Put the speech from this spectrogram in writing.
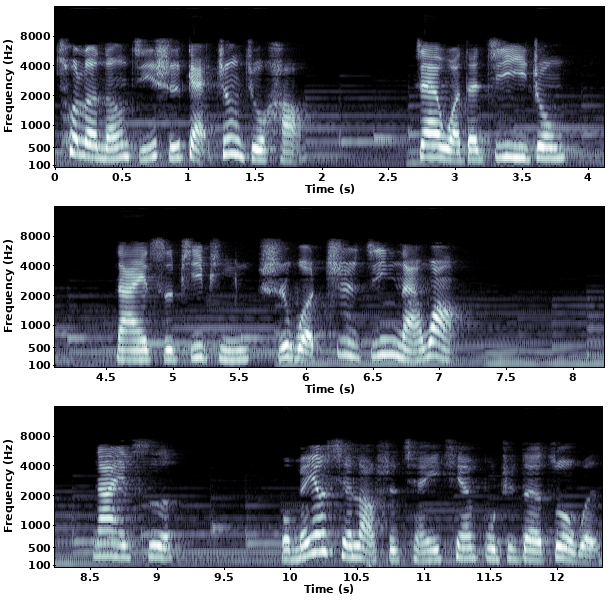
错了能及时改正就好。在我的记忆中，那一次批评使我至今难忘。那一次，我没有写老师前一天布置的作文，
